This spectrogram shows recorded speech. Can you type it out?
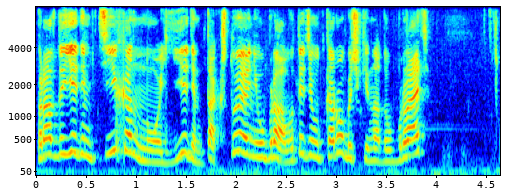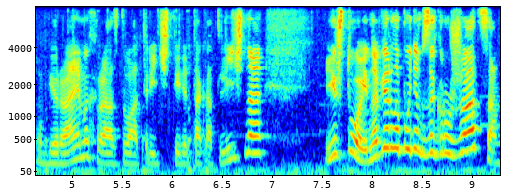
Правда, едем тихо, но едем. Так, что я не убрал? Вот эти вот коробочки надо убрать. Убираем их. Раз, два, три, четыре. Так, отлично. И что? И, наверное, будем загружаться.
